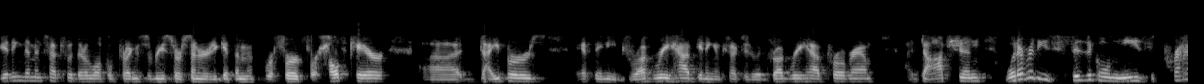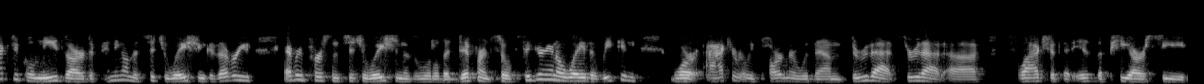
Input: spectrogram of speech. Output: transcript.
getting them in touch with their local pregnancy resource center to get them referred for health care, uh, diapers, if they need drug rehab, getting them connected to a drug rehab program, adoption, whatever these physical needs, practical needs are, depending on the situation, because every every person's situation is a little bit different. So figuring a way that we can more accurately partner with them through that through that uh, flagship that is the PRC.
